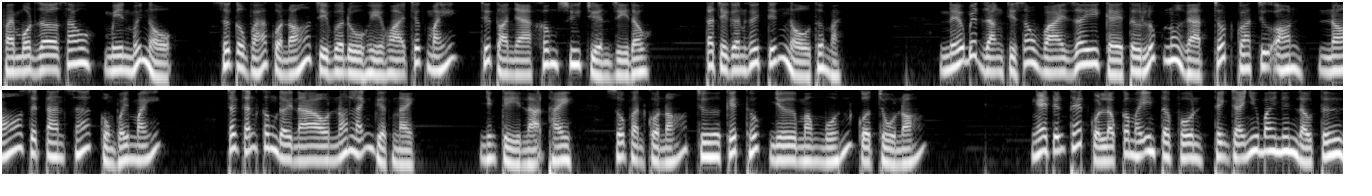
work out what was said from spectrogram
Phải một giờ sau, mìn mới nổ. Sức công phá của nó chỉ vừa đủ hủy hoại chiếc máy, chứ tòa nhà không suy chuyển gì đâu. Ta chỉ cần gây tiếng nổ thôi mà. Nếu biết rằng chỉ sau vài giây kể từ lúc nó gạt chốt qua chữ on, nó sẽ tan xác cùng với máy. Chắc chắn không đời nào nó lãnh việc này. Nhưng kỳ lạ thay, số phận của nó chưa kết thúc như mong muốn của chủ nó. Nghe tiếng thét của Lộc có máy interphone, Thịnh chạy như bay lên lầu tư,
